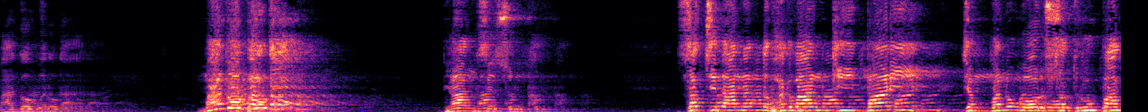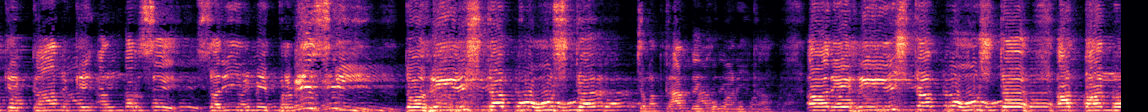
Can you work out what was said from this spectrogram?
मांगो बरदान मांगो बरदान ध्यान से सुनना। सच्चिदानंद भगवान की वाणी जब मनु और शत्रुपा के कान के अंदर से शरीर में प्रवेश की तो हृष्ट पुष्ट, चमत्कार देखो वाणी का। अरे हृष्ट पुष्ट, अतनु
